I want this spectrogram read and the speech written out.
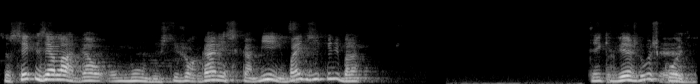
Se você quiser largar o mundo e se jogar nesse caminho, vai desequilibrar. Tem que ver as duas é. coisas.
